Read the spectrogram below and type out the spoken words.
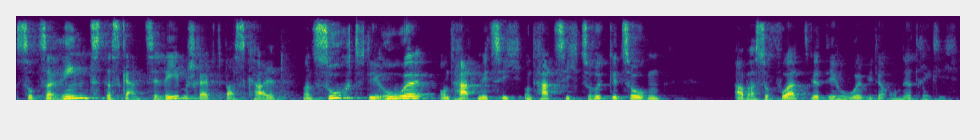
So zerrinnt das ganze Leben, schreibt Pascal. Man sucht die Ruhe und hat mit sich und hat sich zurückgezogen aber sofort wird die Ruhe wieder unerträglich.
